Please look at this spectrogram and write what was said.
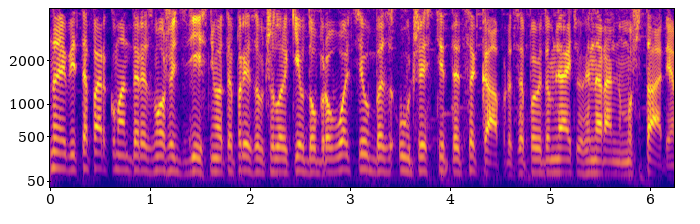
Ну і відтепер командири зможуть здійснювати призов чоловіків добровольців без участі ТЦК. Про це повідомляють у генеральному штабі.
